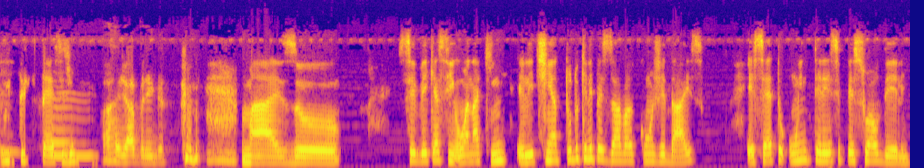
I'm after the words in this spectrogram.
Me entristece de. Ah, já briga. Mas o. Você vê que assim, o Anakin, ele tinha tudo que ele precisava com os Jedi, exceto um interesse pessoal dele.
